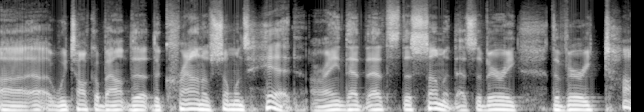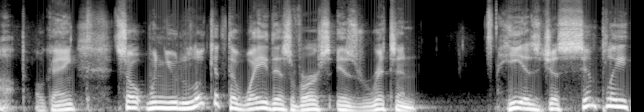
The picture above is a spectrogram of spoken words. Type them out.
Uh, uh, we talk about the the crown of someone's head. All right, that that's the summit. That's the very the very top. Okay, so when you look at the way this verse is written, he is just simply.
